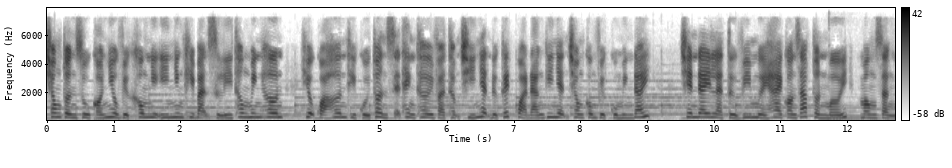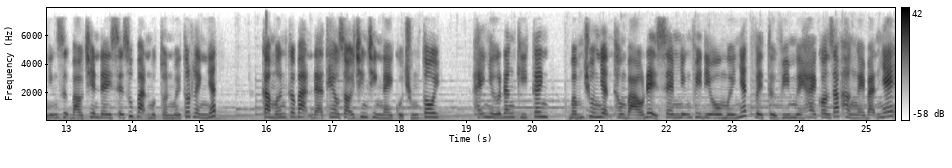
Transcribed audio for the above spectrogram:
Trong tuần dù có nhiều việc không như ý nhưng khi bạn xử lý thông minh hơn, hiệu quả hơn thì cuối tuần sẽ thành thơi và thậm chí nhận được kết quả đáng ghi nhận trong công việc của mình đấy. Trên đây là tử vi 12 con giáp tuần mới, mong rằng những dự báo trên đây sẽ giúp bạn một tuần mới tốt lành nhất. Cảm ơn các bạn đã theo dõi chương trình này của chúng tôi. Hãy nhớ đăng ký kênh, bấm chuông nhận thông báo để xem những video mới nhất về tử vi 12 con giáp hàng ngày bạn nhé.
